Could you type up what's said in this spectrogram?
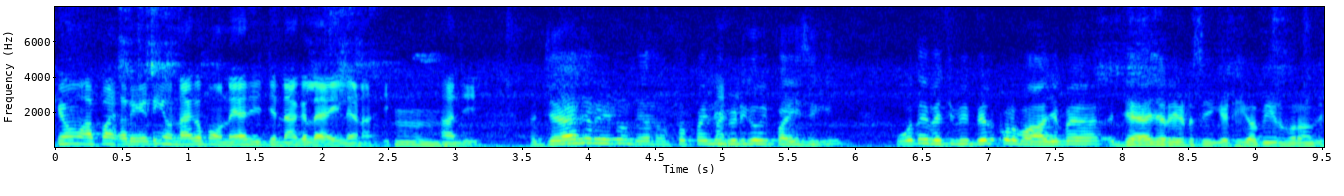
ਕਿਉਂ? ਆਪਾਂ ਰੇਟ ਹੀ ਉਹਨਾਂ ਕੁ ਪਾਉਂਦੇ ਆ ਜੀ ਜਿੰਨਾ ਕੁ ਲੈ ਹੀ ਲੈਣਾ ਜੀ। ਹਾਂਜੀ। ਜਾਇਜ਼ ਰੇਟ ਹੁੰਦੇ ਆ ਦੋਸਤੋ ਪਹਿਲੀ ਵੀਡੀਓ ਵੀ ਪਾਈ ਸੀਗੀ। ਉਹਦੇ ਵਿੱਚ ਵੀ ਬਿਲਕੁਲ ਵਾਜਬ ਜਾਇਜ਼ ਰੇਟ ਸੀਗੇ ਠੀਕ ਆ ਵੀਰ ਹੋਰਾਂ ਦੇ।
